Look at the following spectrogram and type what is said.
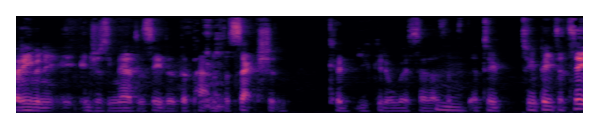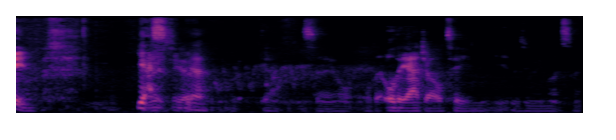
But even interesting there to see that the pattern of the section could you could almost say that's a, a two two pizza team. Yes, Yeah. yeah. Yeah. Or, or, the, or the agile team, as you might say.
